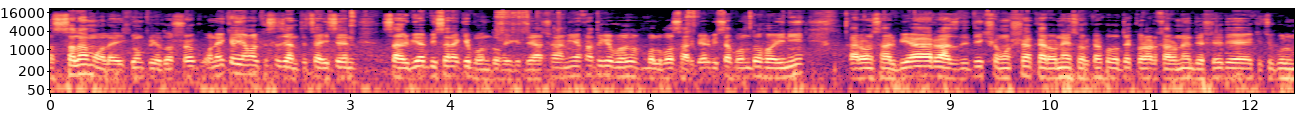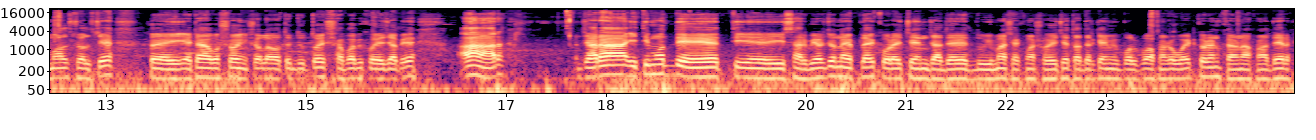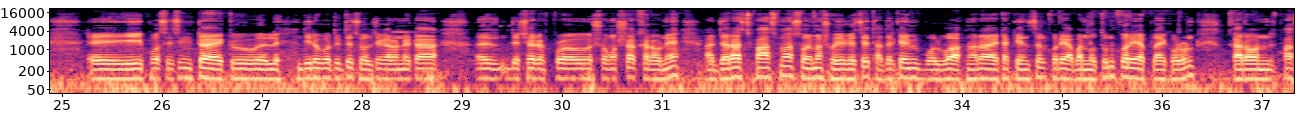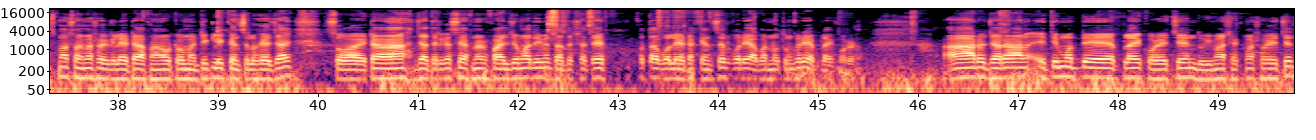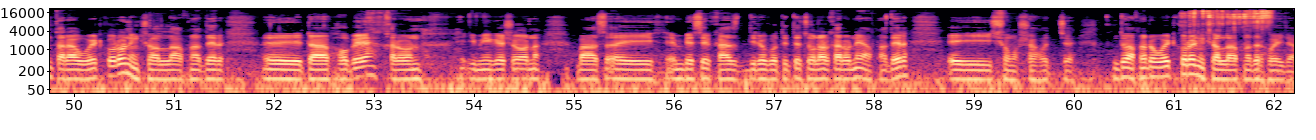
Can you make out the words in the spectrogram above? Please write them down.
আসসালামু আলাইকুম, প্রিয় দর্শক। অনেকেই আমার কাছে জানতে চাইছেন, সার্বিয়ার ভিসা নাকি বন্ধ হয়ে গেছে? আচ্ছা আমি আপনাদেরকে বল- বলব, সার্বিয়ার ভিসা বন্ধ হয়নি, কারণ সার্বিয়ার রাজনৈতিক সমস্যার কারণে, সরকার পদত্যাগ করার কারণে দেশে যে কিছু গুলমাল চলছে এটা অবশ্য ইনশাল্লাহ অতি দ্রুতই স্বাভাবিক হয়ে যাবে। আর যারা ইতিমধ্যে এই সার্বিয়ার জন্য অ্যাপ্লাই করেছেন, যাদের দুই মাস, এক মাস হয়েছে, তাদেরকে আমি বলব আপনারা ওয়েট করেন, কারণ আপনাদের এই প্রসেসিংটা একটু ধীর গতিতে চলছে, কারণ এটা দেশের সমস্যার কারণে। আর যারা পাঁচ মাস, ছয় মাস হয়ে গেছে, তাদেরকে আমি বলব আপনারা এটা ক্যান্সেল করে আবার নতুন করে অ্যাপ্লাই করুন, কারণ পাঁচ মাস, ছয় মাস হয়ে গেলে এটা আপনার অটোমেটিকলি ক্যান্সেল হয়ে যায়। সো এটা যাদের কাছে আপনার ফাইল জমা দেবেন, তাদের সাথে কথা বলে এটা ক্যান্সেল করে আবার নতুন করে অ্যাপ্লাই করেন। আর যারা ইতিমধ্যে অ্যাপ্লাই করেছেন, দুই মাস, এক মাস হয়েছেন, তারা ওয়েট করুন ইনশাল্লাহ আপনাদের এটা হবে। কারণ ইমিগ্রেশন বা এই এমবিএসির কাজ দৃঢ়গতিতে চলার কারণে আপনাদের এই সমস্যা হচ্ছে। কিন্তু আপনারা ওয়েট করেন ইনশাল্লাহ আপনাদের হয়ে যাবে।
